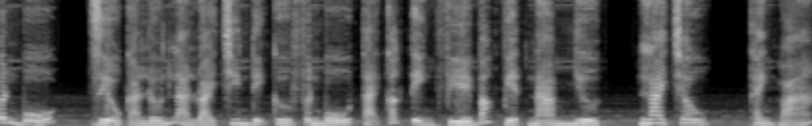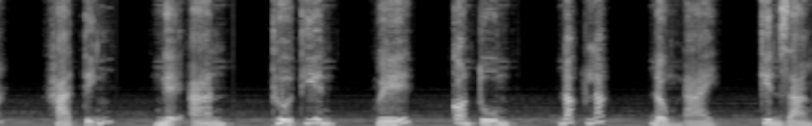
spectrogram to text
Phân bố Diều cá lớn là loài chim định cư phân bố tại các tỉnh phía Bắc Việt Nam như Lai Châu, Thanh Hóa, Hà Tĩnh, Nghệ An, Thừa Thiên, Huế, Con Tum, Đắk Lắk, Đồng Nai, Kiên Giang.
